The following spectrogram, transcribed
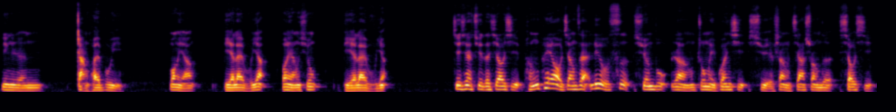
令人感怀不已。望阳别来无恙，望阳兄别来无恙。接下去的消息，蓬佩奥将在六四宣布让中美关系雪上加霜的消息，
